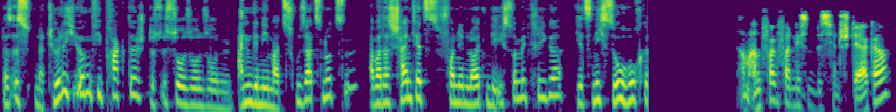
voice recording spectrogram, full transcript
Das ist natürlich irgendwie praktisch, das ist so so so ein angenehmer Zusatznutzen, aber das scheint jetzt von den Leuten, die ich so mitkriege, jetzt nicht so hoch am Anfang fand ich es ein bisschen stärker.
